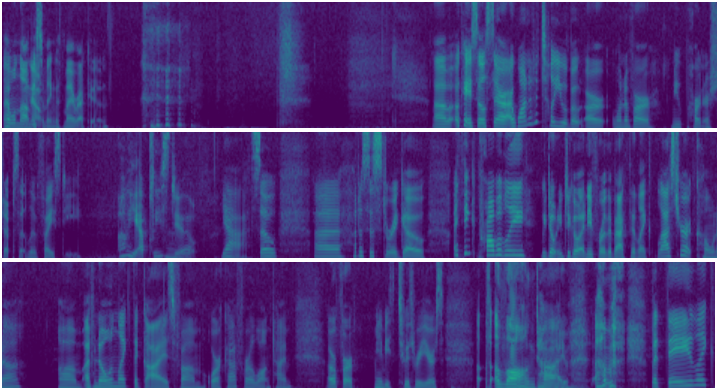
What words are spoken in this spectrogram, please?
I will not be swimming with my raccoon. um, okay, so Sarah, I wanted to tell you about our one of our new partnerships at Live Feisty. Oh, yeah, please do. Yeah. So, uh, how does this story go? I think probably we don't need to go any further back than like last year at Kona. Um, I've known like the guys from Orca for a long time, or for maybe two or three years, a, a long time. Um, but they like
